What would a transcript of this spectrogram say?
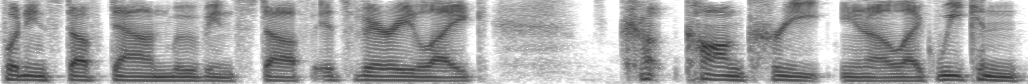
putting stuff down moving stuff it's very like c- concrete you know like we can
